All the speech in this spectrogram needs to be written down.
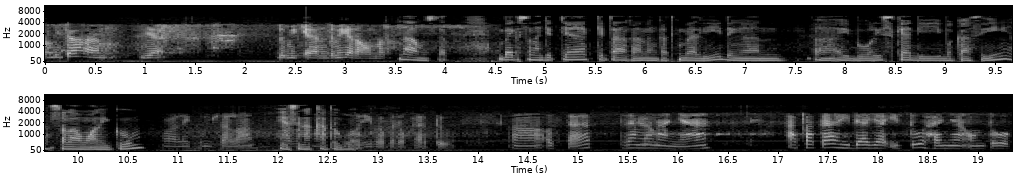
pernikahan. Ya, demikian demikian Umar. Nah, Ustaz. Baik, selanjutnya kita akan angkat kembali dengan uh, Ibu Rizka di Bekasi. Assalamualaikum. Waalaikumsalam. Ya, silakan, Bu. wabarakatuh. Uh, Ustadz, saya mau nanya, apakah hidayah itu hanya untuk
